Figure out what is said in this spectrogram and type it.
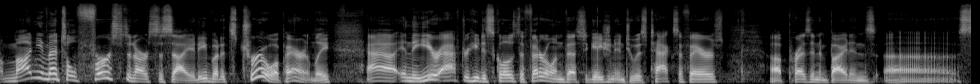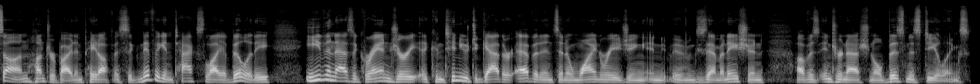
a monumental first in our society, but it's true, apparently. Uh, in the year after he disclosed a federal investigation into his tax affairs, uh, President Biden's uh, son, Hunter Biden, paid off a significant tax liability, even as a grand jury continued to gather evidence in a wide ranging examination of his international business dealings.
